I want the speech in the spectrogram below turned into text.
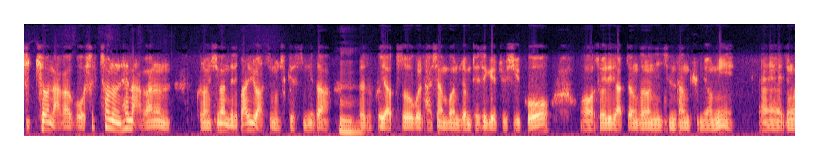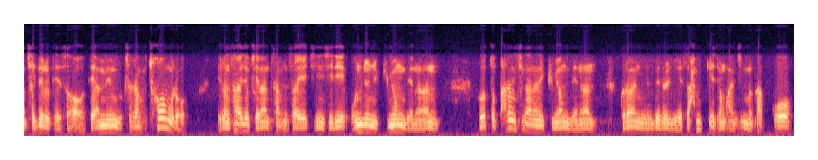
지켜나가고 실천을 해나가는 그런 시간들이 빨리 왔으면 좋겠습니다. 음. 그래서 그 약속을 다시 한번 좀 되새겨 주시고, 어, 저희들이 앞장서는 이 진상 규명이, 에, 정말 제대로 돼서 대한민국 역사상 처음으로 이런 사회적 재난 참사의 진실이 온전히 규명되는 그것도 빠른 시간 안에 규명되는 그런 일들을 위해서 함께 좀 관심을 갖고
